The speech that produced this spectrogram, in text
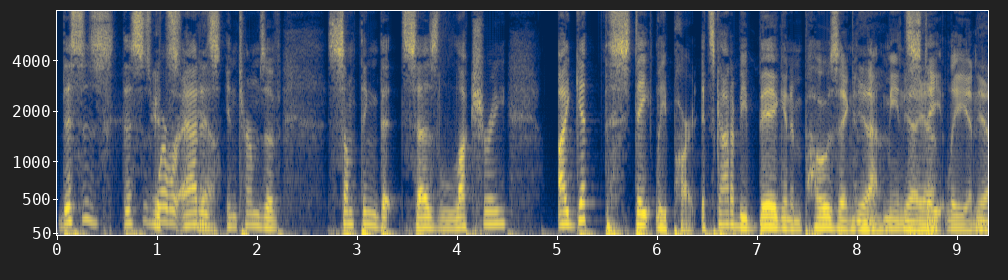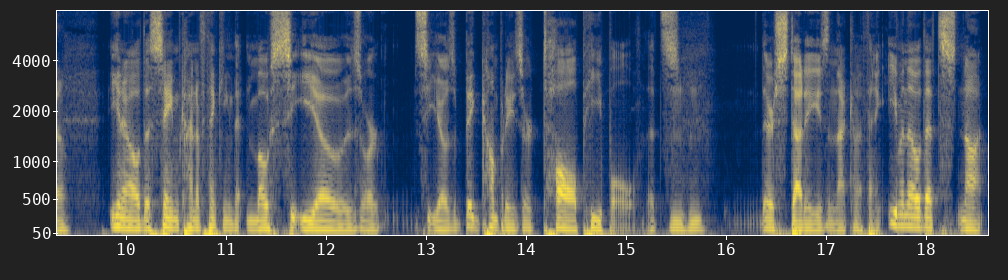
This is this is where. It's- we're at is in terms of something that says luxury. I get the stately part. It's got to be big and imposing, and Yeah, that means yeah, yeah. stately. And Yeah. you know, the same kind of thinking that most CEOs or CEOs of big companies are tall people. That's Mm-hmm. there's studies and that kind of thing. Even though that's not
